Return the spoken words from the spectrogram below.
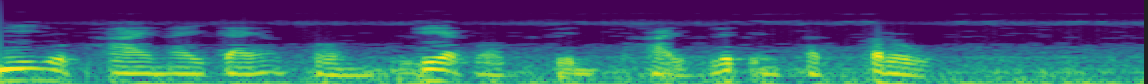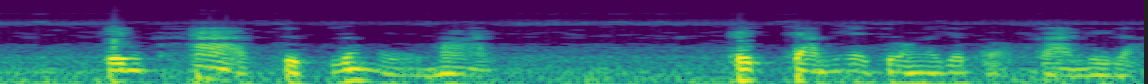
มีอยู่ภายในใจของตนเรียกว่าเป็นภัยหรือเป็นศัตรูเป็นข้าศึกเรื่องหมู่มากเพชรจำเนี่ยช่วงเราจะต่อการเวลา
